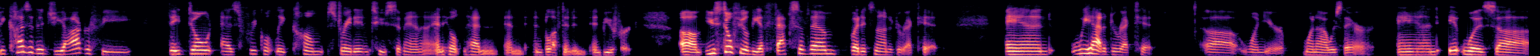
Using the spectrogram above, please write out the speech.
because of the geography, they don't as frequently come straight into Savannah and Hilton Head and, and, and Bluffton and, and Beaufort. Um, you still feel the effects of them, but it's not a direct hit. And we had a direct hit uh, one year when I was there, and it was uh,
